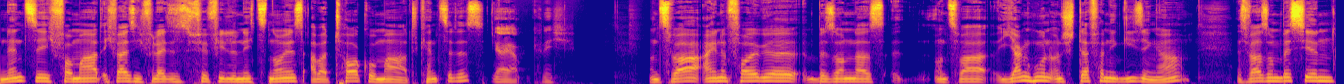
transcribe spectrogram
nennt sich Format, ich weiß nicht, vielleicht ist es für viele nichts Neues, aber Talkomat. Kennst du das? Ja, ja, kenn ich. Und zwar eine Folge besonders, äh, und zwar Young Horn und Stephanie Giesinger. Es war so ein bisschen,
